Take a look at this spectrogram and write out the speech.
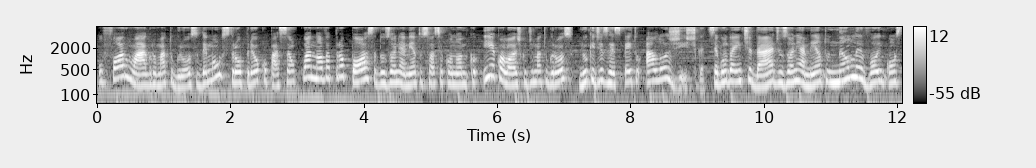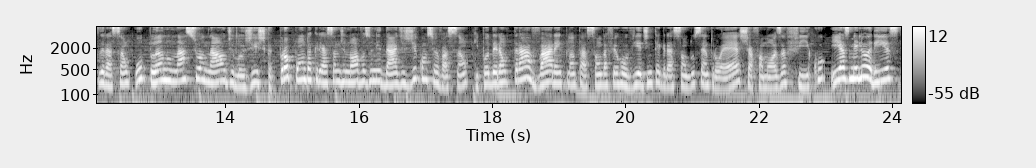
o Fórum Agro Mato Grosso demonstrou preocupação com a nova proposta do zoneamento socioeconômico e ecológico de Mato Grosso no que diz respeito à logística. Segundo a entidade, o zoneamento não levou em consideração o Plano Nacional de Logística, propondo a criação de novas unidades de conservação que poderão travar a implantação da ferrovia de integração do Centro-Oeste, a famosa FICO, e as melhorias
